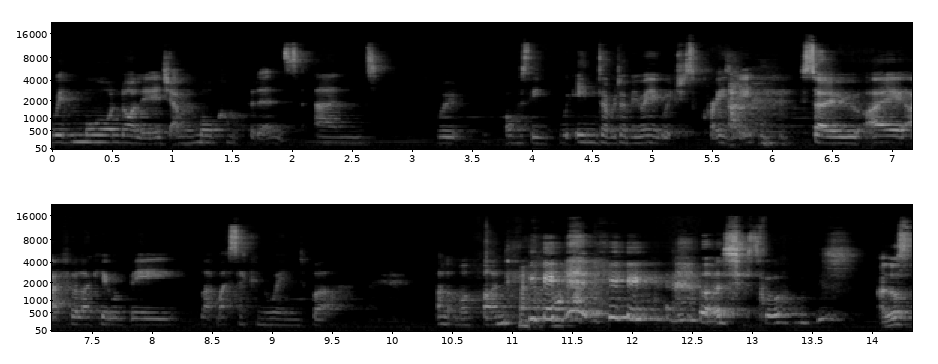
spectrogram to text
with more knowledge and with more confidence. And we obviously we're in WWE, which is crazy. so I, I feel like it would be like my second wind, but a lot more fun, a lot less stressful. I just,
